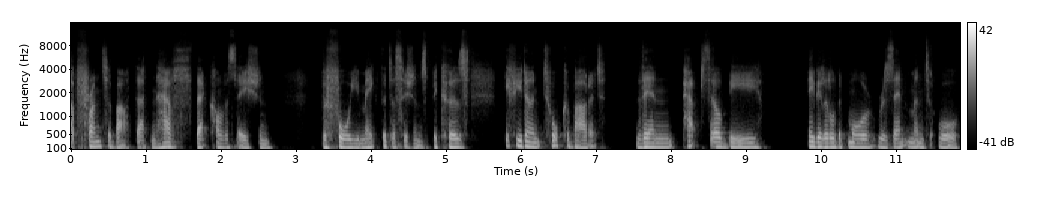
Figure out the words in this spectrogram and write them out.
upfront about that and have that conversation before you make the decisions. Because if you don't talk about it, then perhaps there'll be maybe a little bit more resentment or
